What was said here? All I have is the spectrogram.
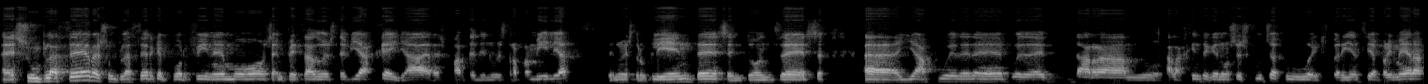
Es un placer, es un placer que por fin hemos empezado este viaje, ya eres parte de nuestra familia, de nuestros clientes, entonces eh, ya puede, puede dar a, a, la gente que nos escucha tu experiencia primera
